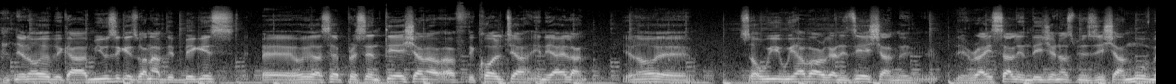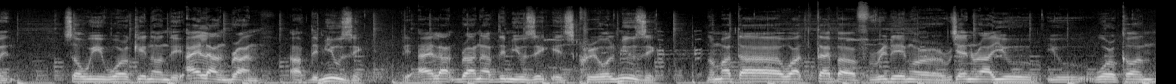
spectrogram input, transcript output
you know, because music is one of the biggest, uh, I say, presentation of, of, the culture in the island. You know, uh, so we, we have our organization, the, the Raizal Indigenous Musician Movement. So we're working on the island brand of the music. The island brand of the music is Creole music. No matter what type of rhythm or genre you you work on,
